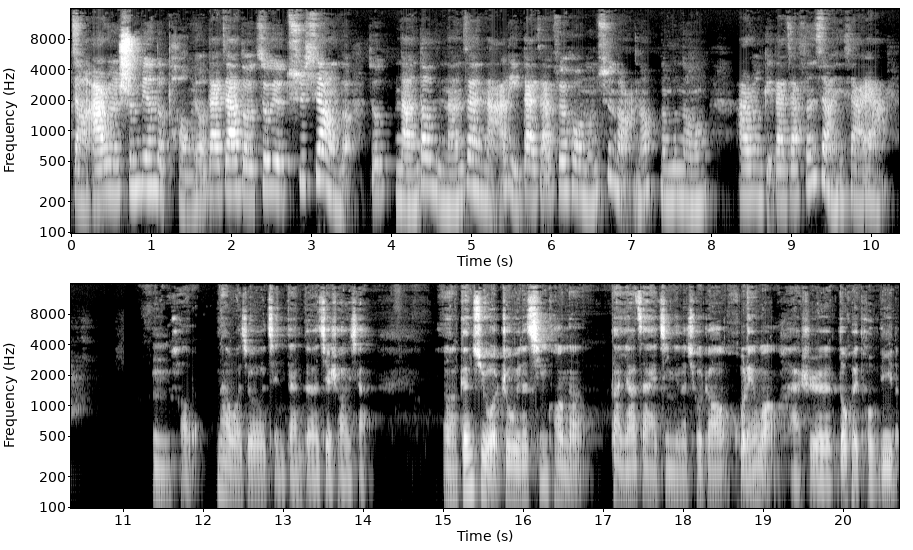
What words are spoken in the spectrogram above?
像阿润身边的朋友，大家的就业去向的，就难到底难在哪里？大家最后能去哪儿呢？能不能阿润给大家分享一下呀？嗯，好的，那我就简单的介绍一下。嗯，根据我周围的情况呢，大家在今年的秋招互联网还是都会投递的。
